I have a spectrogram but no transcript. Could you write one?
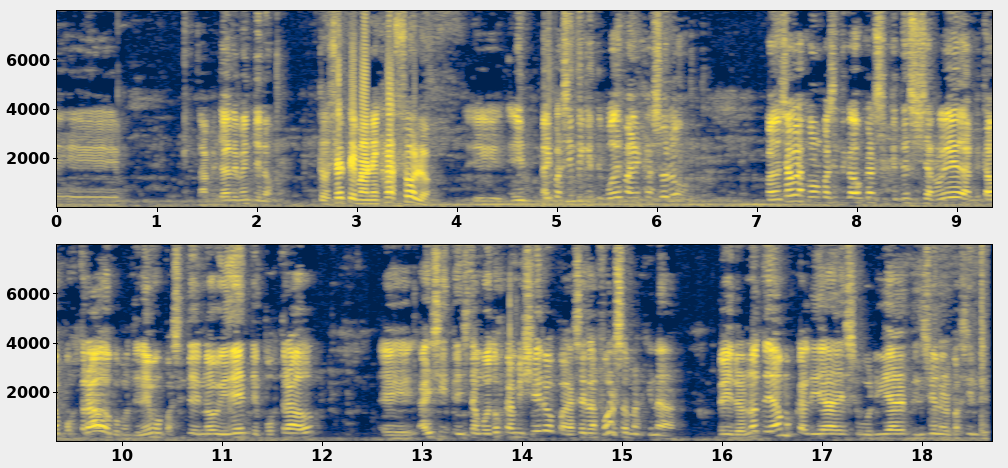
Eh, lamentablemente no. Entonces te manejás solo. Eh, eh, hay pacientes que te podés manejar solo. Cuando ya vas con un paciente que va a buscar que está en silla rueda, que está postrado, como tenemos pacientes no videntes postrados, eh, ahí sí necesitamos dos camilleros para hacer la fuerza más que nada. Pero no te damos calidad de seguridad de atención al paciente.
